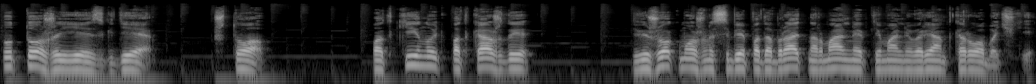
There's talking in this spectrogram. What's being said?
Тут тоже есть где что подкинуть под каждый движок можно себе подобрать нормальный оптимальный вариант коробочки.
